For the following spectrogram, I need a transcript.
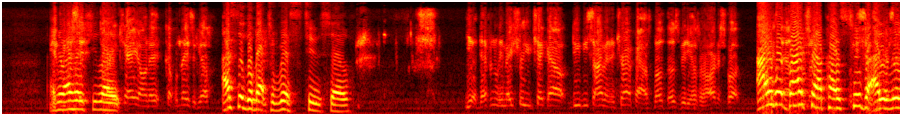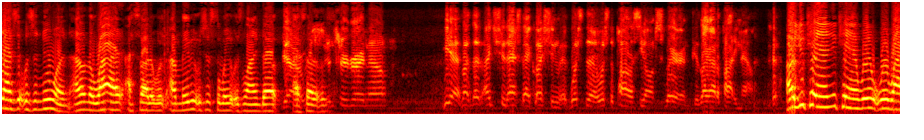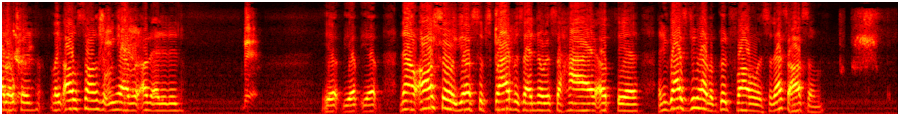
I know I heard she like. 30K on it a couple days ago. I still go back to Risk too, so Yeah, definitely make sure you check out BB Simon and Trap House. Both those videos are hard as fuck. I went by Trap House too, but I didn't realize it was a new one. I don't know why. I thought it was. Uh, maybe it was just the way it was lined up. Yeah, I thought it was. censored right now? Yeah, that, I should ask that question. What's the what's the policy on swearing? Because I got a potty mouth. Oh, you can, you can. We're we're wide Okay. open. Like all the songs that we have are unedited. Bet. Yep, yep, yep. Now, also, your subscribers, I notice, are high up there, and you guys do have a good following, so that's awesome.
